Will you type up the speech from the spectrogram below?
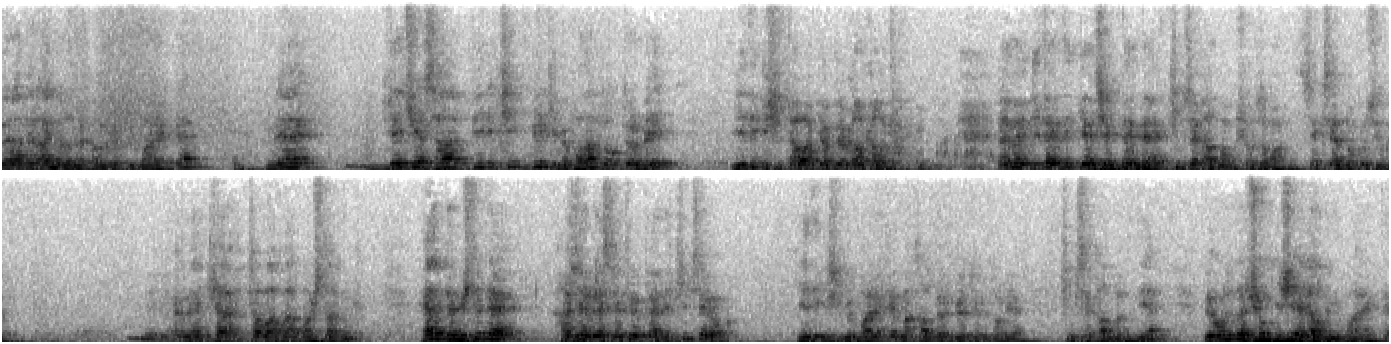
beraber aynı odada kalacak mübarekle ve gece saat 1, 2, 1 gibi falan doktor bey 7 kişi tavaf yapıyor kalkalım. Hemen giderdik gerçekten de kimse kalmamış o zaman 89 yılı. Hemen tavafa başladık. Her dönüşte de Hacer Resvet'i öperdik. Kimse yok. 7 kişi mübarek hemen kaldırır götürür oraya. Kimse kalmadı diye. Ve orada da çok kişi el aldı mübarekte.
